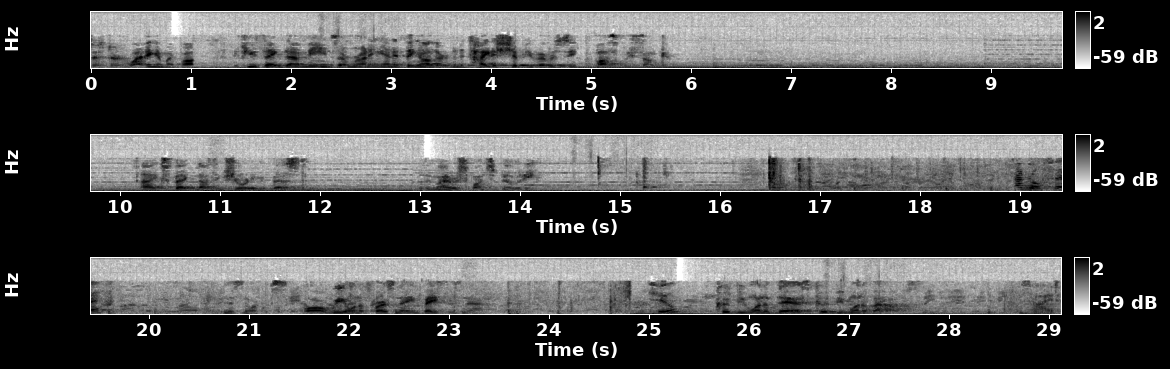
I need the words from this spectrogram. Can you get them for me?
sister's Wedding and my pop. If you think that means I'm running anything other than the tightest ship you've ever seen, possibly sunk. I expect nothing short of your best. But it's my responsibility. Admiral Fisk. Miss Norquist. Or are we on a first name basis now? Two? Could be one of theirs, could be one of ours. Decide.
